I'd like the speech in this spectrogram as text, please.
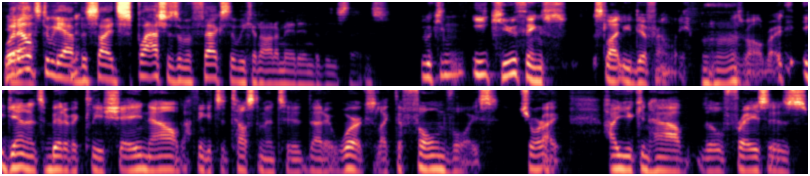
what Yeah. else do we have besides splashes of effects that we can automate into these things? we can EQ things slightly differently Mm-hmm. as well, right? Again, it's a bit of a cliche now. I think it's a testament to that it works, like the phone voice, Sure. right? How you can have little phrases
